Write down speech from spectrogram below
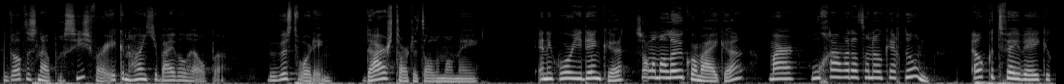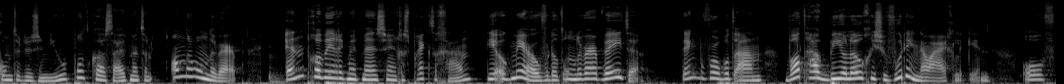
Dat is nou precies waar ik een handje bij wil helpen. Bewustwording. Daar start het allemaal mee. En ik hoor je denken, is allemaal leuk hoor Maaike, maar hoe gaan we dat dan ook echt doen? Elke twee weken komt er dus een nieuwe podcast uit met een ander onderwerp. En probeer ik met mensen in gesprek te gaan die ook meer over dat onderwerp weten. Denk bijvoorbeeld aan, wat houdt biologische voeding nou eigenlijk in? Of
